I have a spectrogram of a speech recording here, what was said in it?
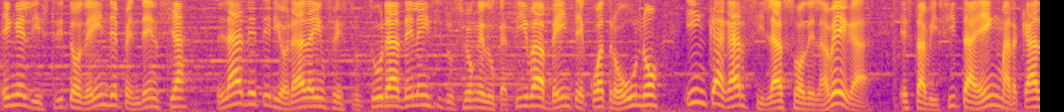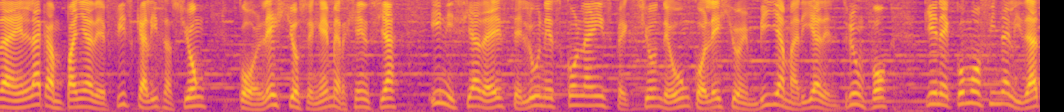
en el distrito de Independencia, la deteriorada infraestructura de la institución educativa 241 Inca Garcilaso de la Vega Esta visita enmarcada en la campaña de fiscalización Colegios en Emergencia, iniciada este lunes con la inspección de un colegio en Villa María del Triunfo, tiene como finalidad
